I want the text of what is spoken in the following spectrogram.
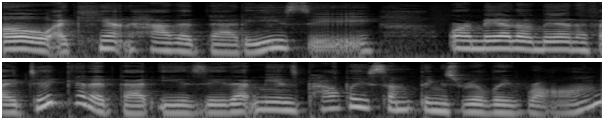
oh, I can't have it that easy. Or, man, oh man, if I did get it that easy, that means probably something's really wrong,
